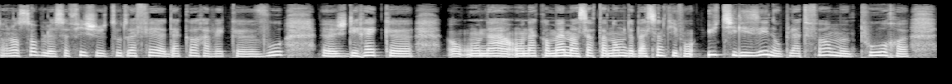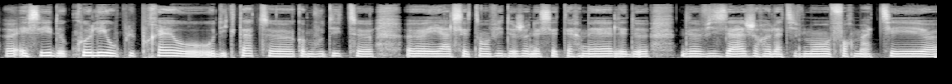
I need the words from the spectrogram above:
Dans l'ensemble, Sophie, je suis tout à fait d'accord avec euh, vous. Euh, je dirais que on a, on a quand même un certain nombre de patientes qui vont utiliser nos plateformes pour euh, essayer de coller au plus près au, au diktat, comme vous dites, et à cette envie de jeunesse éternelle et de, de visage relativement formaté,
